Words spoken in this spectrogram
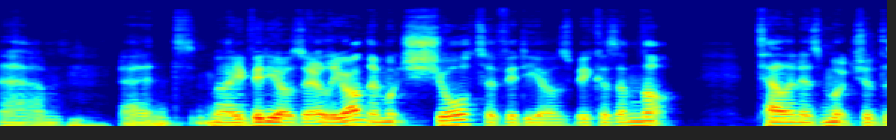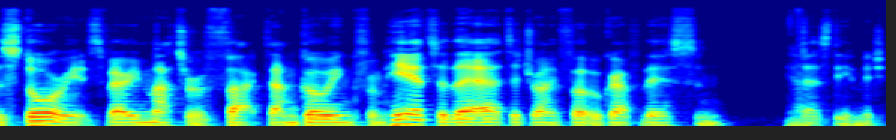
Um, mm. And my videos earlier on, they're much shorter videos because I'm not telling as much of the story. It's very matter of fact. I'm going from here to there to try and photograph this, and yeah. there's the image.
